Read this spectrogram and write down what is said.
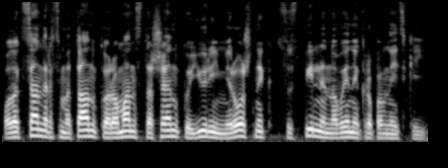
Олександр Сметанко, Роман Сташенко, Юрій Мірошник. Суспільне новини Кропивницький.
